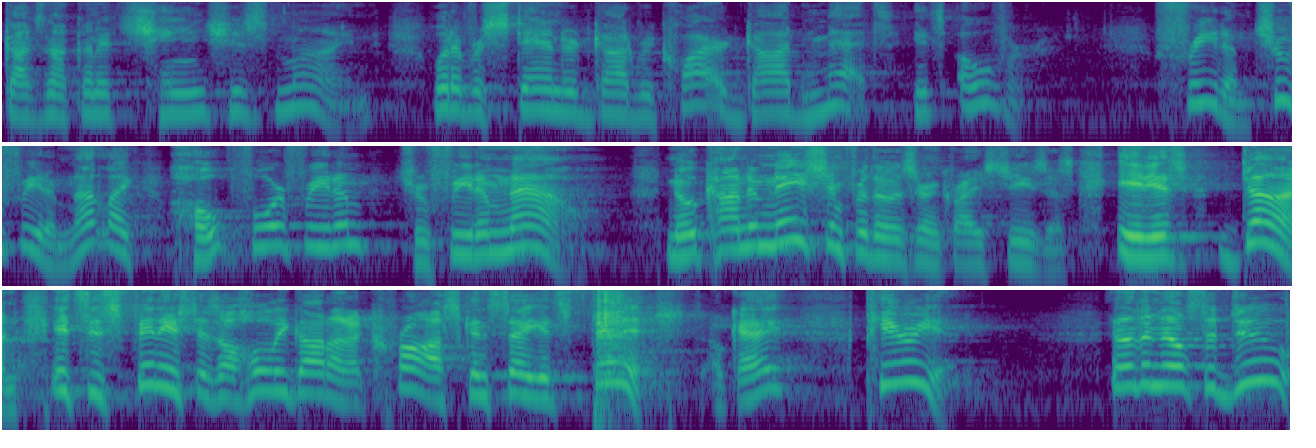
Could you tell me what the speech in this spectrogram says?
God's not going to change his mind. Whatever standard God required, God met. It's over. Freedom, true freedom. Not like hope for freedom, true freedom now. No condemnation for those who are in Christ Jesus. It is done. It's as finished as a holy God on a cross can say it's finished, okay? Period. Nothing else to do.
